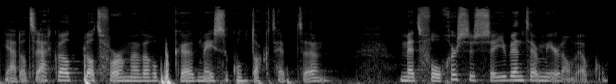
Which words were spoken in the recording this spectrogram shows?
ja, dat is eigenlijk wel het platform waarop ik het meeste contact heb met volgers. Dus je bent er meer dan welkom.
